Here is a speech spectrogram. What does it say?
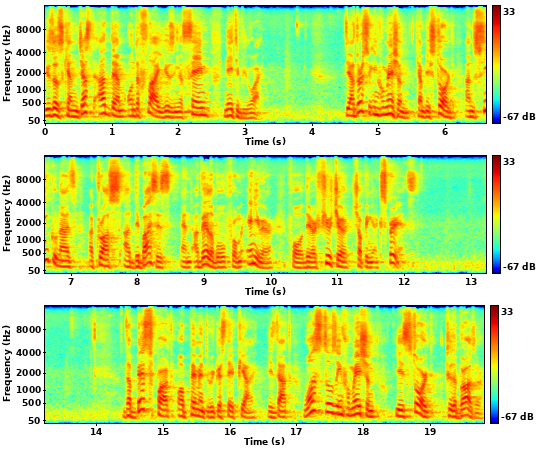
users can just add them on the fly using the same native UI. The address information can be stored and synchronized across uh, devices and available from anywhere for their future shopping experience. The best part of Payment Request API is that once those information is stored to the browser,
